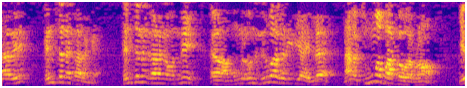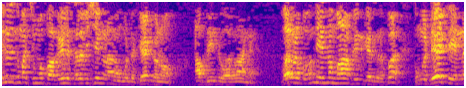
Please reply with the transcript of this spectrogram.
யாரு? டென்ஷனக்காரங்க டென்ஷனக்காரங்க வந்து உங்களை வந்து நிர்வாக ரீதியா இல்ல. நாங்க சும்மா பார்க்க வர்றோம். எங்களுக்குமா சும்மா பார்க்க? இல்ல சில விஷயங்கள் நாங்க உங்கள்கிட்ட கேட்கணும். அப்படின்ட்டு வர்றாங்க. வர்றப்ப வந்து என்னம்மா அப்படின்னு கேட்கிறப்ப உங்க டேட் என்ன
